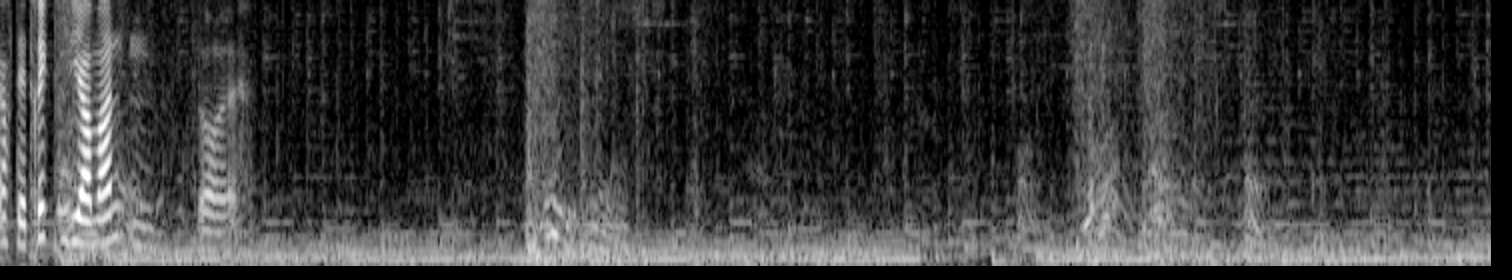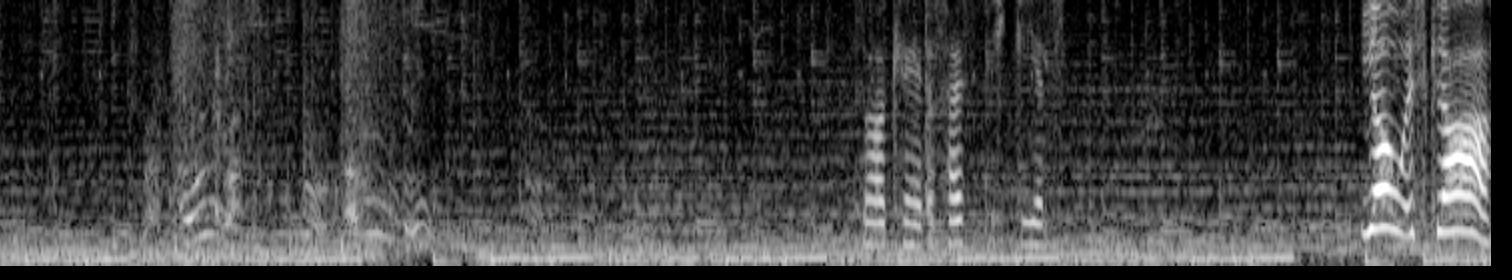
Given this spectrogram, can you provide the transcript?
Ach, der trägt einen Diamanten. Lol. So, okay, das heißt, ich gehe jetzt. Yo, ist klar.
